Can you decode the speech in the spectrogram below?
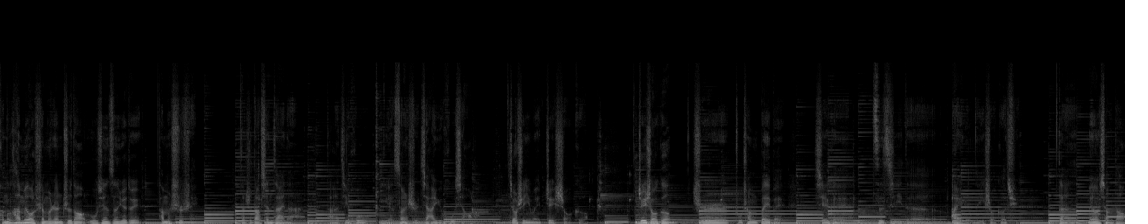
可能还没有什么人知道陆先森乐队他们是谁，但是到现在呢，他几乎也算是家喻户晓了，就是因为这首歌。这首歌是主唱贝贝写给自己的爱人的一首歌曲，但没有想到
